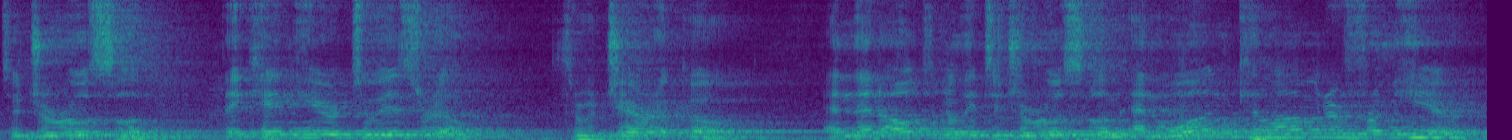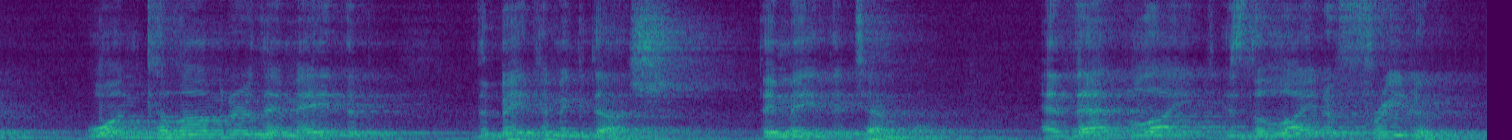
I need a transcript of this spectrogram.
to Jerusalem. They came here to Israel through Jericho and then ultimately to Jerusalem. And one kilometer from here, one kilometer, they made the, the Beit HaMikdash. They made the temple. And that light is the light of freedom.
